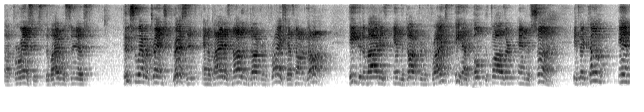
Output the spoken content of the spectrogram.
Uh, for instance, the Bible says, Whosoever transgresseth and abideth not in the doctrine of Christ hath not God. He that abideth in the doctrine of Christ, he hath both the Father and the Son. If they come in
